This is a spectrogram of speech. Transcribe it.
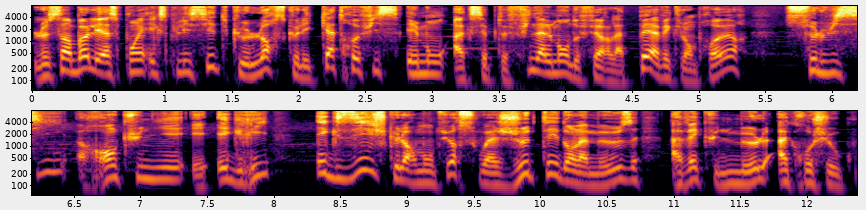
Le symbole est à ce point explicite que lorsque les quatre fils Aimon acceptent finalement de faire la paix avec l'empereur, celui-ci, rancunier et aigri, exige que leur monture soit jetée dans la Meuse avec une meule accrochée au cou.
